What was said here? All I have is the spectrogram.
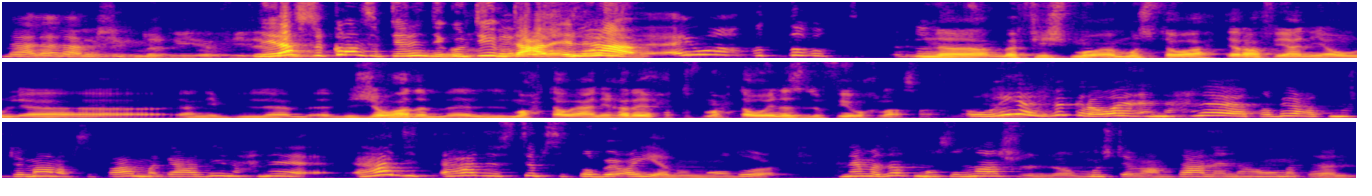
لا لا لا مش. لنفس ال concept اللي انت قلتيه بتاع الإلهام. أيوه بالضبط. ان ما فيش مستوى احترافي يعني أو آه، يعني بال- بالجو هذا المحتوى يعني غير يحطوا في محتوى وينزلوا فيه وخلاص. وهي الفكرة وين؟ إن إحنا طبيعة مجتمعنا بصفة عامة قاعدين إحنا هذه هذه الستبس الطبيعيه للموضوع إحنا ما زلت ما وصلناش المجتمع بتاعنا إنه هو مثلا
